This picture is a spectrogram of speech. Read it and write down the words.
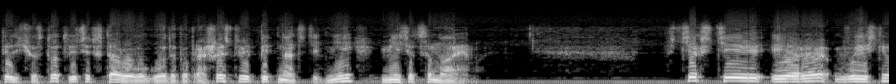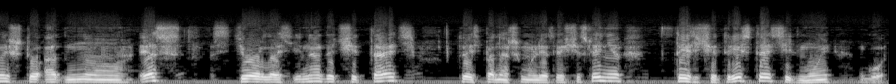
1132 года по прошествии 15 дней месяца мая. В тексте Эра выяснилось, что одно «с» стерлось, и надо читать, то есть по нашему летоисчислению, 1307 год.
